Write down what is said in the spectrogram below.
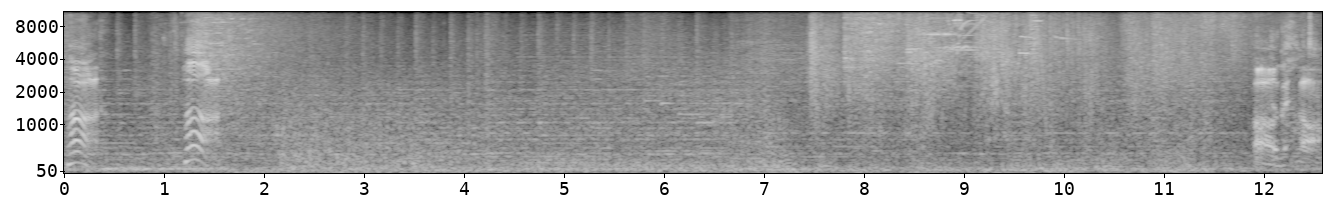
Huh. Huh. Oh, the, oh.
